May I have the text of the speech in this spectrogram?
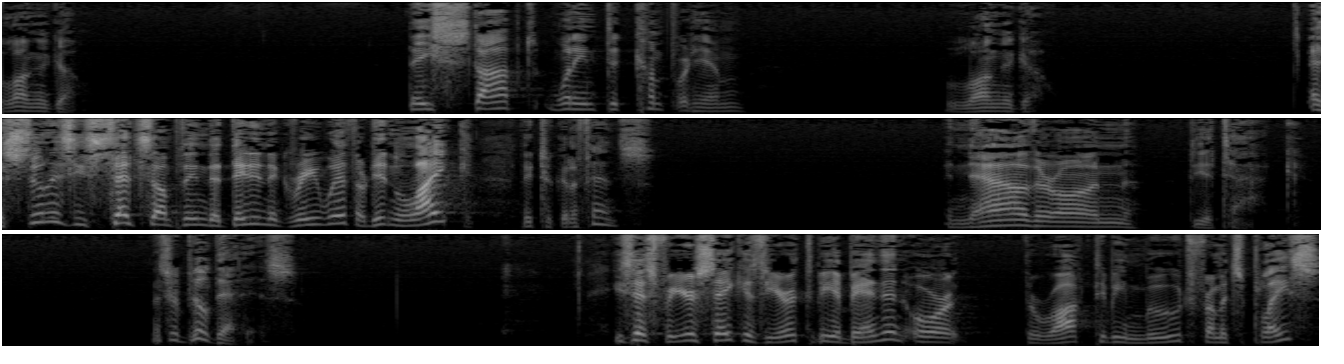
long ago. They stopped wanting to comfort him long ago. As soon as he said something that they didn't agree with or didn't like, they took an offense. And now they're on the attack. That's what Bildad is. He says, For your sake is the earth to be abandoned or the rock to be moved from its place?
